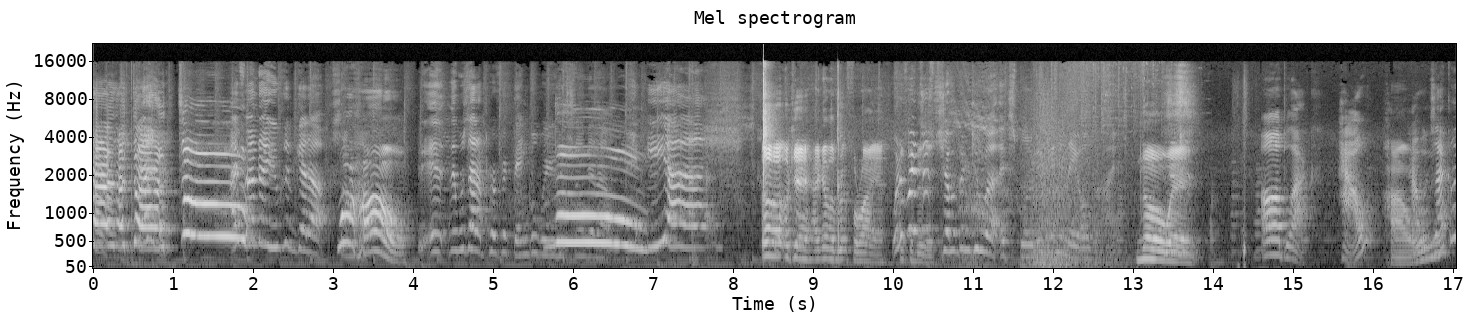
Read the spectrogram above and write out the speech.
died, I died. I No. found out you could get up. Well, how? It, it was at a perfect angle where you No. could still get up. Yeah. Oh, okay, I gotta root for Ryan. What He if can I do just this. jump into an exploding thing and they all die? No way. All black. How? How? How exactly?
